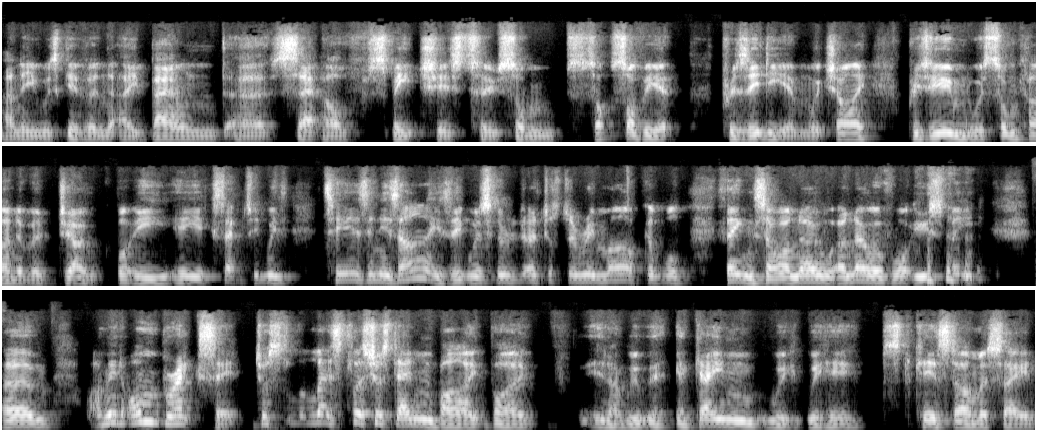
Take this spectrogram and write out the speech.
and he was given a bound uh, set of speeches to some so- Soviet presidium, which I presumed was some kind of a joke, but he he accepted with tears in his eyes. It was a, just a remarkable thing. So I know I know of what you speak. um, I mean, on Brexit, just let's let's just end by by you know we, again we we hear Keir Starmer saying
